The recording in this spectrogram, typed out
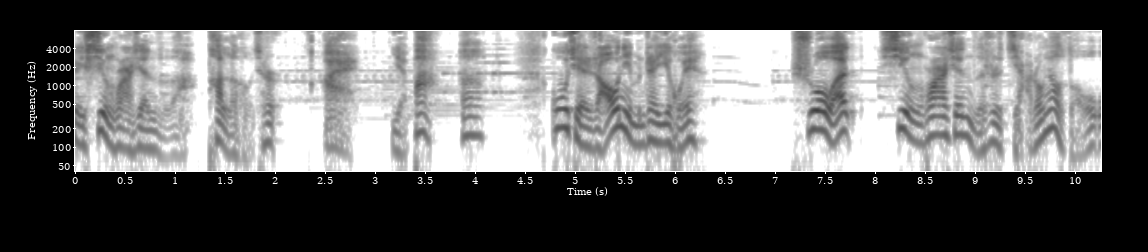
这杏花仙子啊，叹了口气儿。哎，也罢啊，姑且饶你们这一回。说完，杏花仙子是假装要走，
